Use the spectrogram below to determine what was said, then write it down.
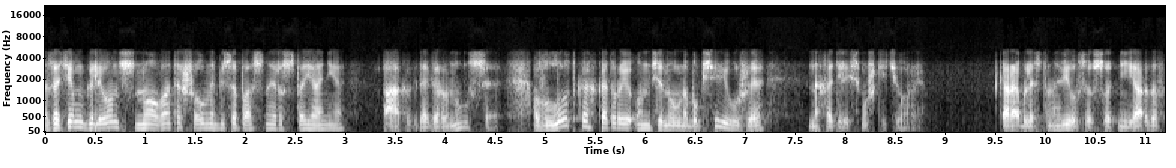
Затем Галеон снова отошел на безопасное расстояние, а когда вернулся, в лодках, которые он тянул на буксире, уже находились мушкетеры. Корабль остановился в сотни ярдов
